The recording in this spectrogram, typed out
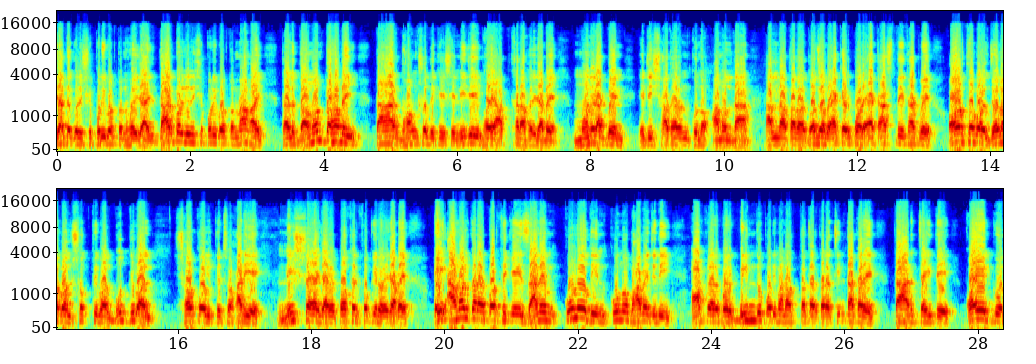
যাতে করে সে পরিবর্তন হয়ে যায়। তারপরে যদি সে পরিবর্তন না হয়, তাহলে দমন তো হবেই। তার ধ্বংস দেখে সে নিজেই ভয়ে আতখারা হয়ে যাবে। মনে রাখবেন, এটি সাধারণ কোনো আমল না। আল্লাহ তালার গজব একের পর এক আসতেই থাকবে। অর্থবল, জনবল, শক্তিবল, বুদ্ধিবল, সকল কিছু হারিয়ে নিঃস্ব হয়ে যাবে, পথের ফকির হয়ে যাবে। এই আমল করার পর থেকে জালেম কোনো দিন কোনোভাবে যদি আপনার উপর বিন্দু পরিমাণ অত্যাচার করার চিন্তা করে, তার চাইতে কয়েক গুণ,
